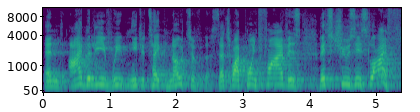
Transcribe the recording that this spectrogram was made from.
And I believe we need to take note of this. That's why point five is let's choose his life.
